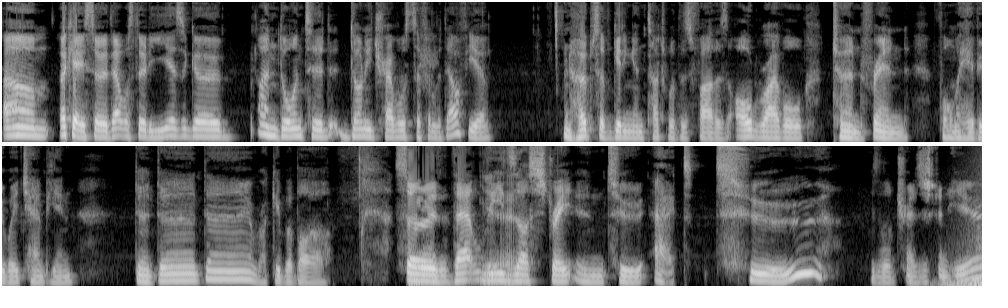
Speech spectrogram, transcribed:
Um, okay, so that was 30 years ago. Undaunted, Donnie travels to Philadelphia in hopes of getting in touch with his father's old rival turned friend, former heavyweight champion, dun, dun, dun, Rocky Balboa. So that leads us straight into Act Two. There's a little transition here.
